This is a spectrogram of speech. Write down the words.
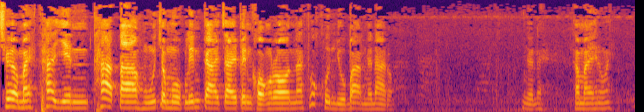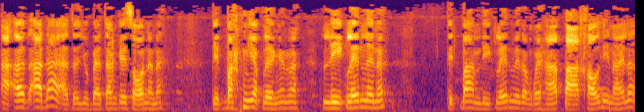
เชื่อไหมถ้าเย็นถ้าตาหูจมูกลิ้นกายใจเป็นของร้อนนะพวกคุณอยู่บ้านไม่ได้หรอกเนี่ยนะทำไมรู้ไหมอ่าอ่าได้อาจจะอยู่แบบจังเกสรนนะนะปิดบ้านเงียบเลยงั้นนะหลีกเล่นเลยนะปิดบ้านหลีกเล่นไม่ต้องไปหาป่าเขาที่ไหนล้ว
